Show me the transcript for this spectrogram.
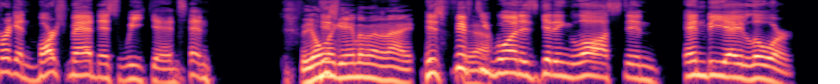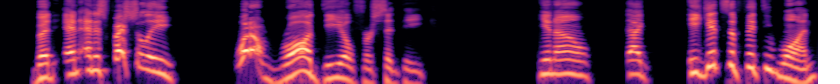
friggin' March Madness weekend, and The only He's- game of the night. his 51 is getting lost in NBA lore. But and and especially what a raw deal for Saddiq. You know, like he gets the 51.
